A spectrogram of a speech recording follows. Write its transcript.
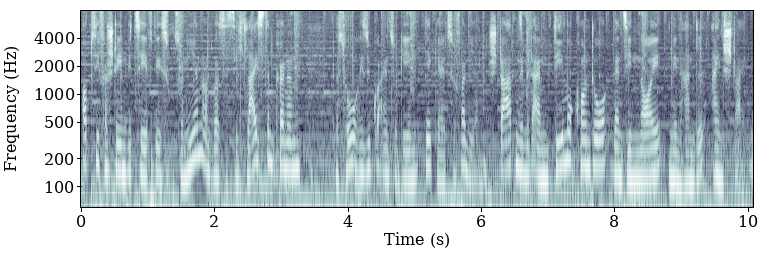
ob Sie verstehen, wie CFDs funktionieren und was Sie sich leisten können, das hohe Risiko einzugehen, Ihr Geld zu verlieren. Starten Sie mit einem Demokonto, wenn Sie neu in den Handel einsteigen.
